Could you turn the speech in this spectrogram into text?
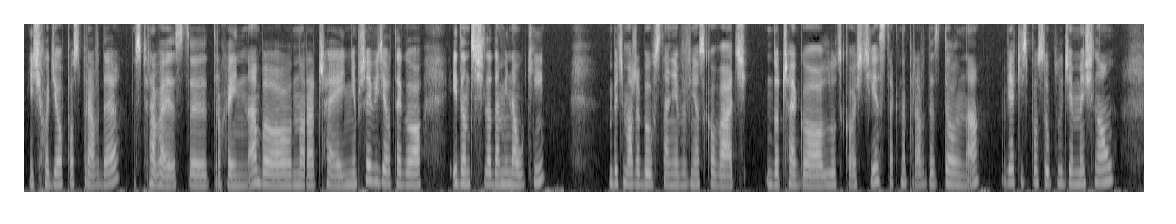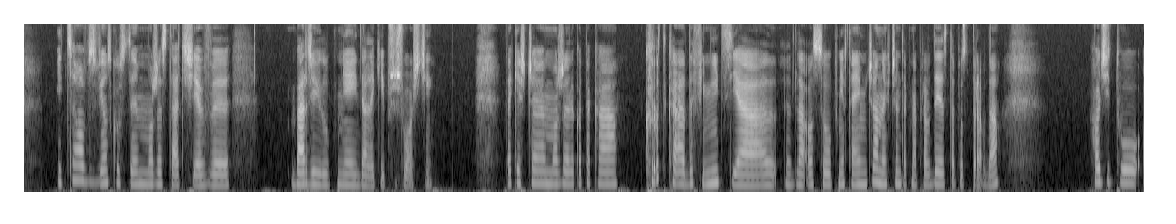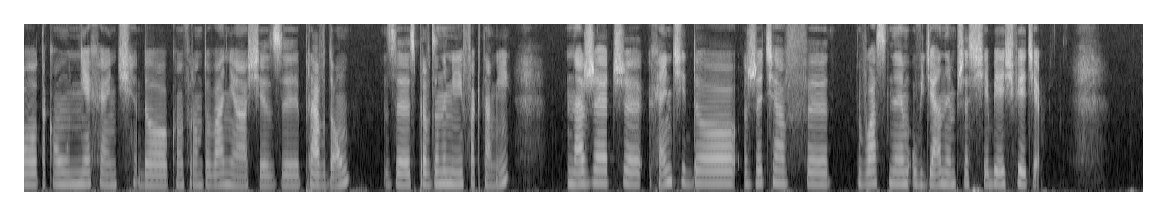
Jeśli chodzi o postprawdę, sprawa jest y, trochę inna, bo no raczej nie przewidział tego idąc śladami nauki. Być może był w stanie wywnioskować, do czego ludzkość jest tak naprawdę zdolna, w jaki sposób ludzie myślą, i co w związku z tym może stać się w bardziej lub mniej dalekiej przyszłości. Tak jeszcze może tylko taka krótka definicja dla osób niewtajemniczonych, czym tak naprawdę jest ta postprawda. Chodzi tu o taką niechęć do konfrontowania się z prawdą, ze sprawdzonymi faktami, na rzecz chęci do życia w własnym, uwidzianym przez siebie świecie.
